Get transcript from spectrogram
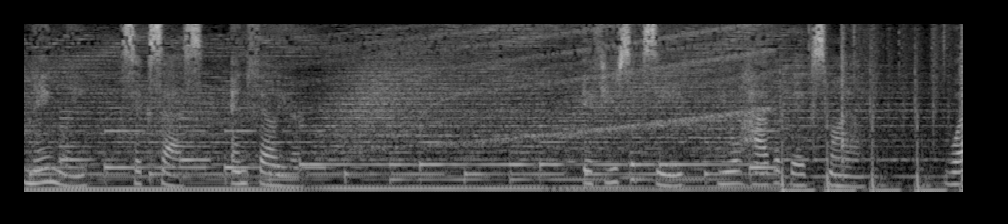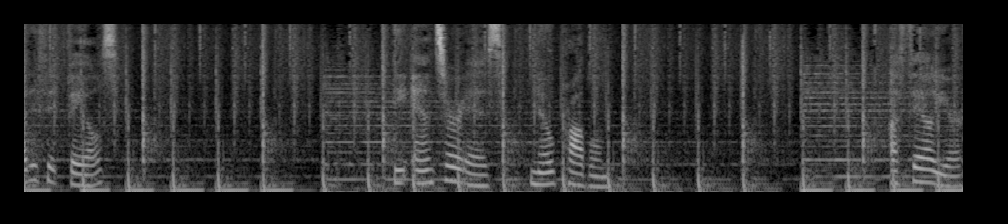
namely, success and failure. If you succeed, you'll have a big smile. What if it fails? The answer is, no problem. A failure,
